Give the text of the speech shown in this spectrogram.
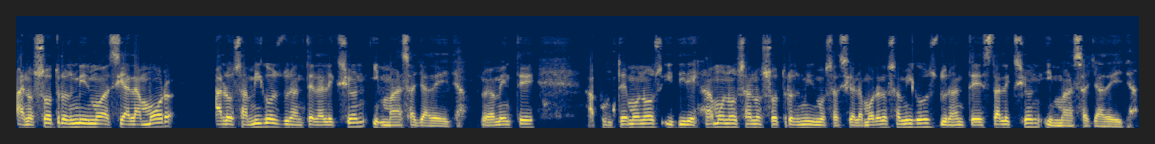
a nosotros mismos hacia el amor a los amigos durante la lección y más allá de ella. Nuevamente, Apuntémonos y dirijámonos a nosotros mismos hacia el amor a los amigos durante esta lección y más allá de ella.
